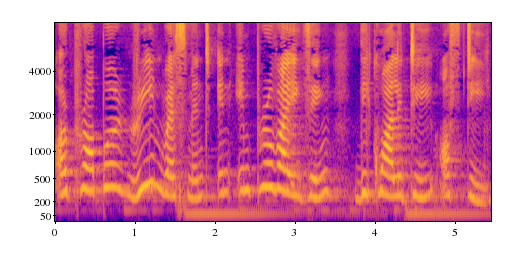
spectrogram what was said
or proper reinvestment in improvising the quality of tea.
